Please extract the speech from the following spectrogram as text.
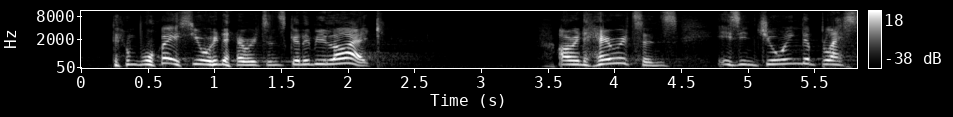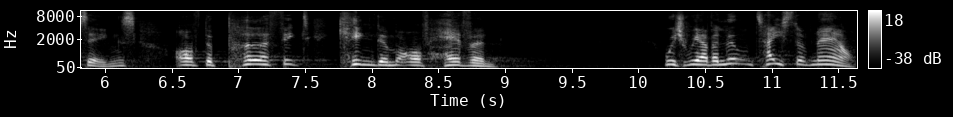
then what is your inheritance going to be like? Our inheritance is enjoying the blessings of the perfect kingdom of heaven, which we have a little taste of now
